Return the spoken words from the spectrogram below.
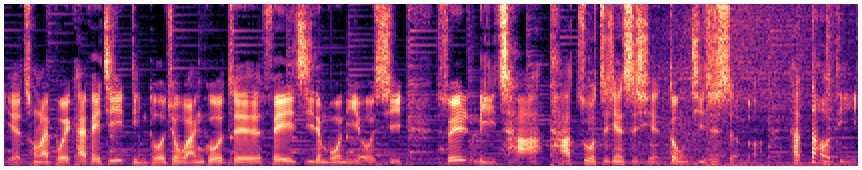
也从来不会开飞机，顶多就玩过这飞机的模拟游戏。所以理查他做这件事情的动机是什么？他到底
